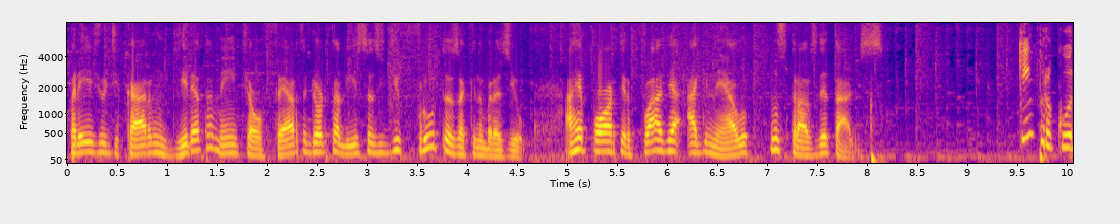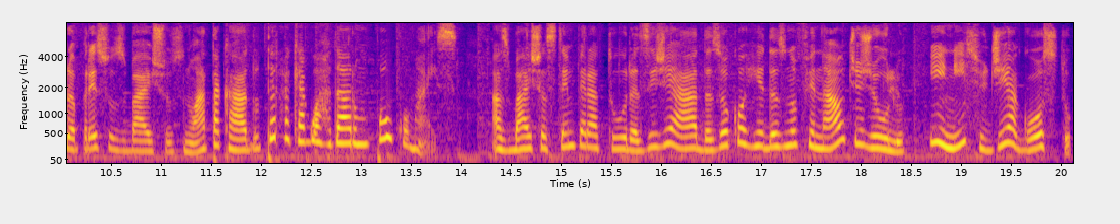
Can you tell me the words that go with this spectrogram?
prejudicaram diretamente a oferta de hortaliças e de frutas aqui no Brasil. A repórter Flávia Agnello nos traz os detalhes. Quem procura preços baixos no atacado terá que aguardar um pouco mais. As baixas temperaturas e geadas ocorridas no final de julho e início de agosto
